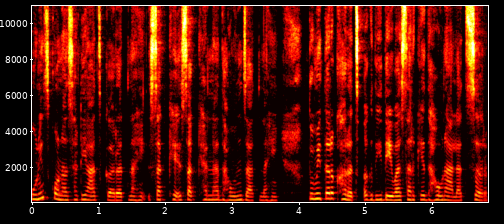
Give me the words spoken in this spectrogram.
कुणीच कोणासाठी आज करत नाही. सख्खे सख्ख्यांना धावून जात नाही. तुम्ही तर खरंच अगदी देवासारखे धावून आलात सर.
